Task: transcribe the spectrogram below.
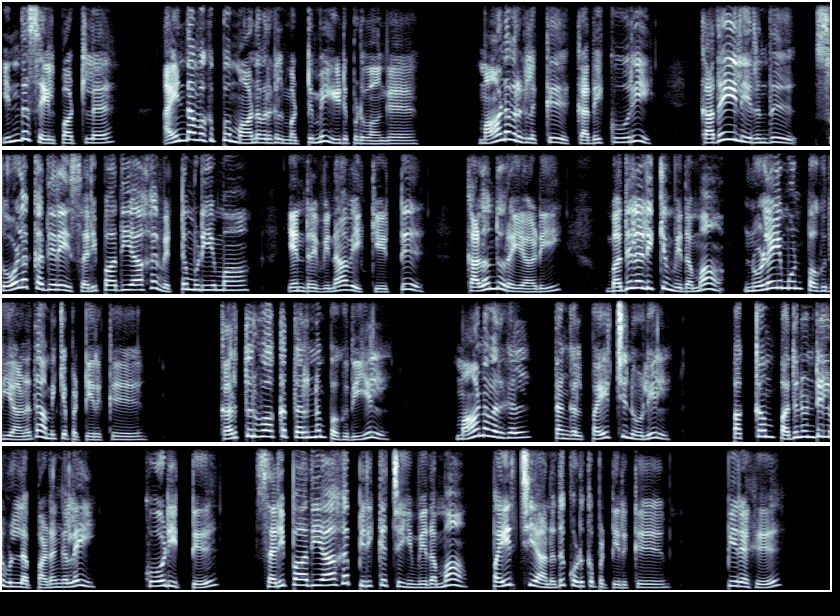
இந்த செயல்பாட்டுல ஐந்தாம் வகுப்பு மாணவர்கள் மட்டுமே ஈடுபடுவாங்க. மாணவர்களுக்கு கதை கூறி கதையிலிருந்து சோளக்கதிரை சரிபாதியாக வெட்ட முடியுமா? என்ற வினாவைக் கேட்டு கலந்துரையாடி பதிலளிக்கும் விதமா நுழைமுன் பகுதியானது அமைக்கப்பட்டிருக்கு. கருத்துருவாக்க தருணம் பகுதியில் மாணவர்கள் தங்கள் பயிற்சி நூலில் பக்கம் பதினொன்றில் உள்ள படங்களை கோடிட்டு சரிபாதியாக பிரிக்கச் செய்யும் விதமா பயிற்சியானது கொடுக்கப்பட்டிருக்கு. பிறகு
